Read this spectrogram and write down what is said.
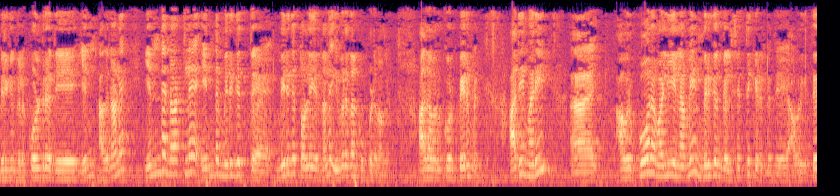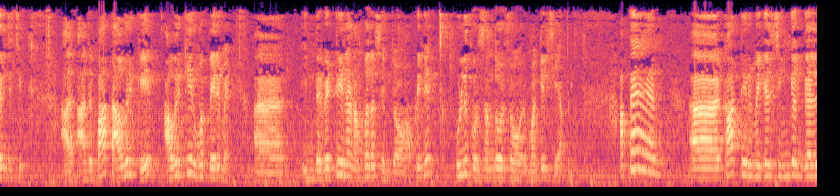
மிருகங்களை கொல்றது என் அதனால எந்த நாட்டில் எந்த மிருகத்தை மிருக தொல்லை இருந்தாலும் இவரை தான் கூப்பிடுவாங்க. அது அவருக்கு ஒரு பெருமை. அதே மாதிரி அவர் போற வழி எல்லாமே மிருகங்கள் செத்து கிடந்தது அவருக்கு தெரிஞ்சிச்சு. அது பார்த்து அவருக்கு அவருக்கே ரொம்ப பெருமை. இந்த வெற்றியெல்லாம் நம்ம தான் செஞ்சோம் அப்படின்னு உள்ளுக்கு ஒரு சந்தோஷம் ஒரு மகிழ்ச்சி அப்படி. அப்ப காட்டெருமைகள் சிங்கங்கள்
